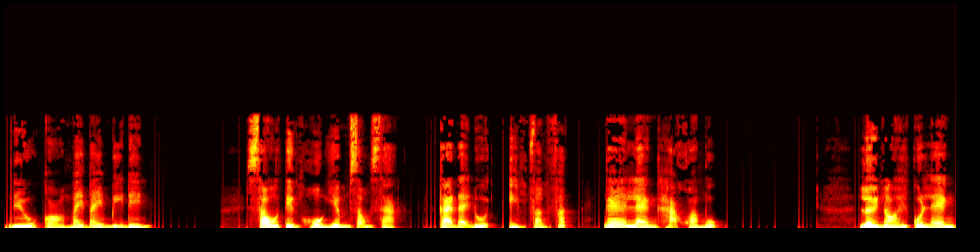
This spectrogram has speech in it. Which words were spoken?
nếu có máy bay Mỹ đến. Sau tiếng hô nghiêm dõng dạc, cả đại đội im vang phắc nghe làng hạ khoa mục. Lời nói của làng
